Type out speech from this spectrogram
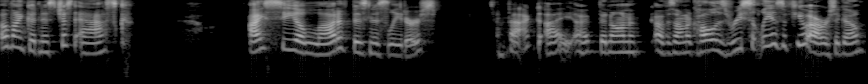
oh my goodness, just ask. I see a lot of business leaders. In fact, I, I've been on a, I was on a call as recently as a few hours ago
